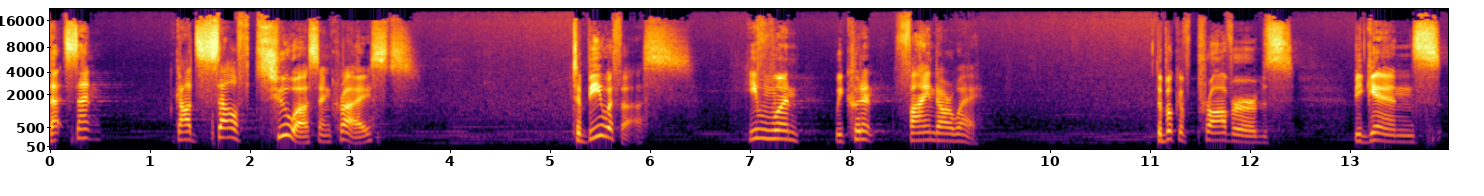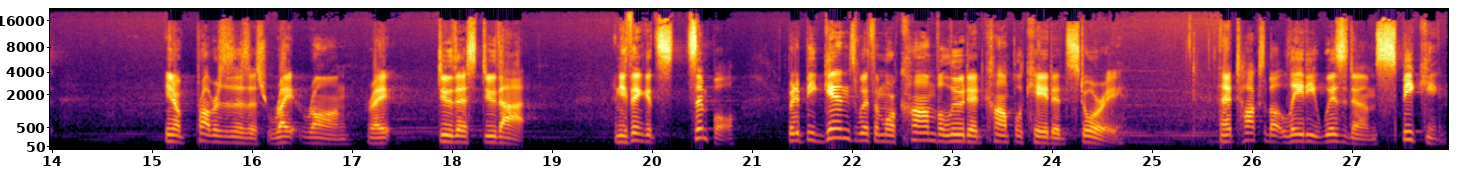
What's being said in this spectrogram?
that sent God's self to us in Christ to be with us, even when we couldn't find our way. The book of Proverbs begins, you know, Proverbs is this right, wrong, right? Do this, do that. And you think it's simple. But it begins with a more convoluted, complicated story. And it talks about Lady Wisdom speaking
